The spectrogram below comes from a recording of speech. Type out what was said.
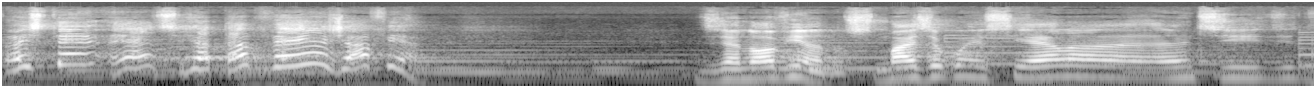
faz tempo. É, você já está velha já, filha. 19 anos. Mas eu conheci ela antes de, de, de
